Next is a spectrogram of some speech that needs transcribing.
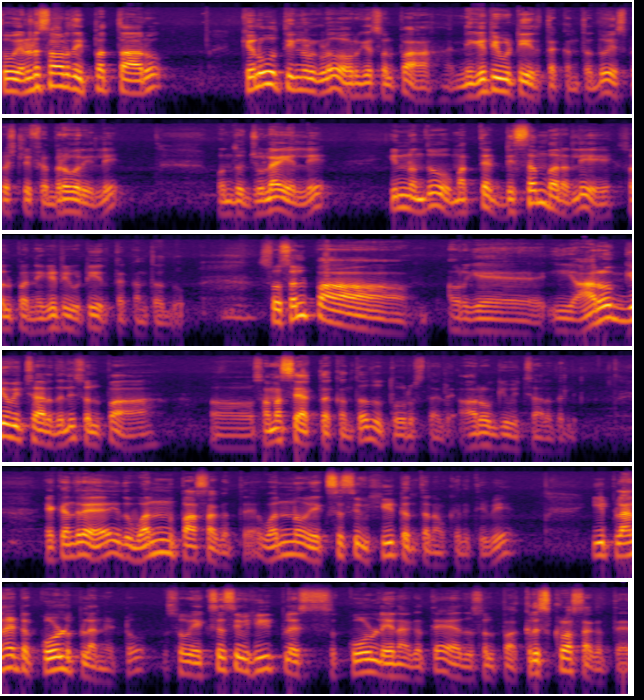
ಸೊ ಎರಡು ಸಾವಿರದ ಇಪ್ಪತ್ತಾರು ಕೆಲವು ತಿಂಗಳುಗಳು ಅವ್ರಿಗೆ ಸ್ವಲ್ಪ ನೆಗೆಟಿವಿಟಿ ಇರ್ತಕ್ಕಂಥದ್ದು ಎಸ್ಪೆಷಲಿ ಫೆಬ್ರವರಿಯಲ್ಲಿ ಒಂದು ಜುಲೈಯಲ್ಲಿ ಇನ್ನೊಂದು ಮತ್ತೆ ಡಿಸೆಂಬರಲ್ಲಿ ಸ್ವಲ್ಪ ನೆಗೆಟಿವಿಟಿ ಇರ್ತಕ್ಕಂಥದ್ದು. ಸೊ ಸ್ವಲ್ಪ ಅವ್ರಿಗೆ ಈ ಆರೋಗ್ಯ ವಿಚಾರದಲ್ಲಿ ಸ್ವಲ್ಪ ಸಮಸ್ಯೆ ಆಗ್ತಕ್ಕಂಥದ್ದು ತೋರಿಸ್ತಾ ಇದೆ, ಆರೋಗ್ಯ ವಿಚಾರದಲ್ಲಿ. ಯಾಕಂದರೆ ಇದು ಒನ್ ಪಾಸ್ ಆಗುತ್ತೆ. ಒನ್ ಎಕ್ಸೆಸಿವ್ ಹೀಟ್ ಅಂತ ನಾವು ಕರಿತೀವಿ. ಈ planet cold planet so excessive heat plus cold ಏನಾಗುತ್ತೆ? ಅದು ಸ್ವಲ್ಪ ಕ್ರಿಸ್ ಕ್ರಾಸ್ ಆಗುತ್ತೆ.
